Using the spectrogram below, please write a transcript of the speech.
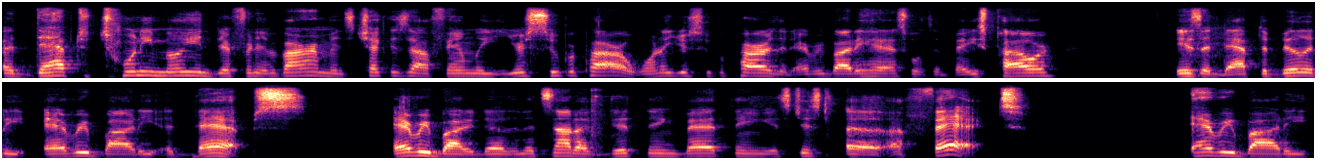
adapt to 20 million different environments. Check this out, family. Your superpower, one of your superpowers that everybody has, what's a base power, is adaptability. Everybody adapts. Everybody does. And it's not a good thing, bad thing. It's just a, a fact. Everybody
